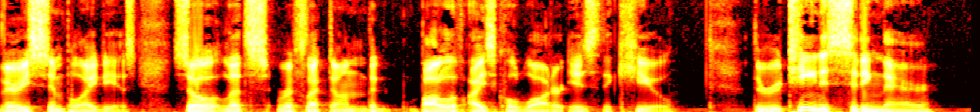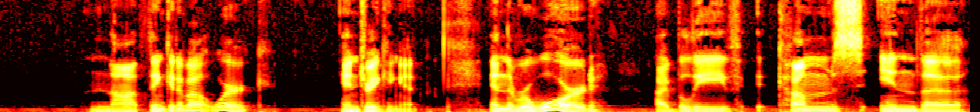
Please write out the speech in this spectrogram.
very simple ideas. So let's reflect on the bottle of ice cold water is the cue. The routine is sitting there, not thinking about work, and drinking it. And the reward, I believe, comes in the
